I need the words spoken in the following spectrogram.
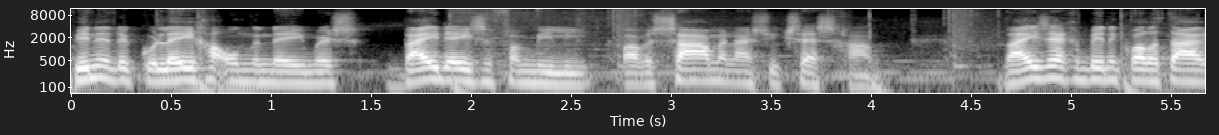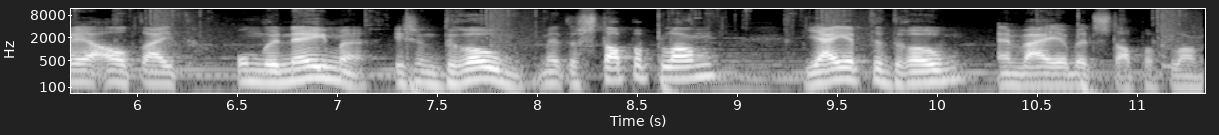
binnen de collega-ondernemers bij deze familie waar we samen naar succes gaan. Wij zeggen binnen Qualitaria altijd, ondernemen is een droom met een stappenplan. Jij hebt de droom en wij hebben het stappenplan.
